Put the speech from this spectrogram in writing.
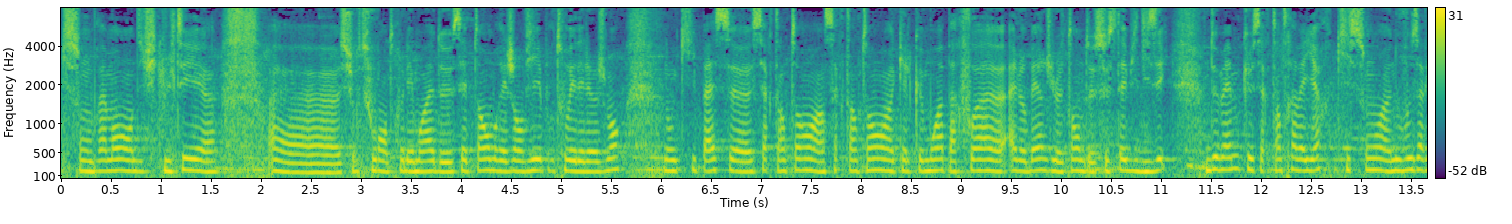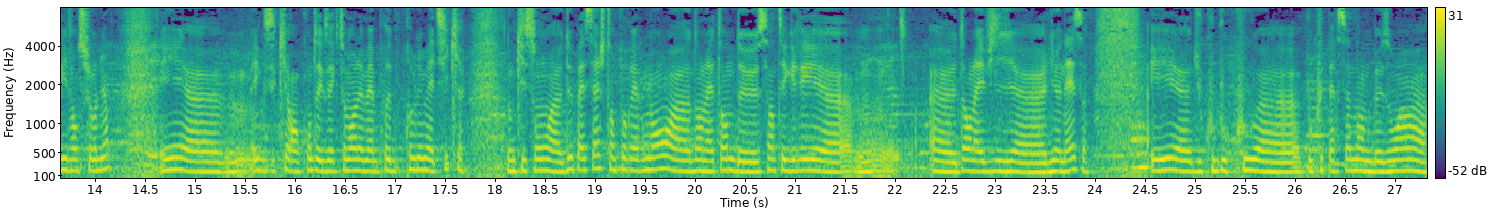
qui sont vraiment en difficulté, surtout entre les mois de septembre et janvier pour trouver des logements. Donc qui passent certains temps, un certain temps, quelques mois parfois à l'auberge, le temps de se stabiliser. De même que certains travailleurs qui sont nouveaux arrivants sur Lyon et qui rencontrent exactement les mêmes problématiques. Donc qui sont de passage temporairement dans l'attente de s'intégrer euh, dans la vie euh, lyonnaise. Et euh, du coup, beaucoup, beaucoup de personnes dans le besoin,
